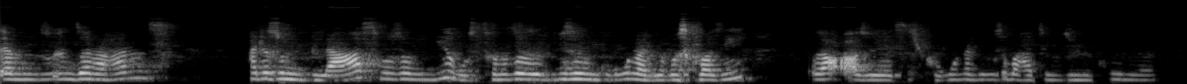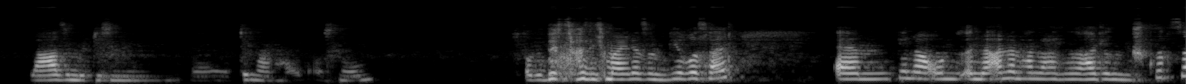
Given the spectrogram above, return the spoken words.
ähm, so in seiner Hand hat er so ein Glas, wo so ein Virus drin ist, also wie so ein Coronavirus quasi. Also jetzt nicht Coronavirus, aber hat so eine grüne Blase mit diesen äh, Dingern halt außenrum. Ich glaube, ihr wisst, was ich meine, so ein Virus halt. Ähm, genau, und in der anderen Hand hat er halt so eine Spritze.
